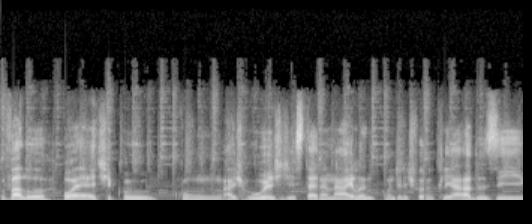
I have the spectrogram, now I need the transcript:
valor poético com as ruas de Staten Island, onde eles foram criados, e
